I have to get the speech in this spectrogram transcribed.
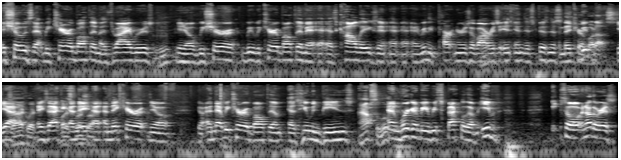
it shows that we care about them as drivers. Mm-hmm. You know, we sure we, we care about them a- a- as colleagues and, and, and really partners of ours in, in this business. And they care We- about us. Yeah, Exactly. exactly. Vice and they versa. and, and they care. You know. You know, and that we care about them as human beings. Absolutely. And we're going to be respectful of them. Even so, in other words,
